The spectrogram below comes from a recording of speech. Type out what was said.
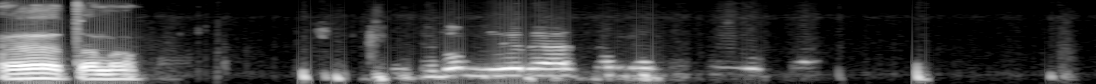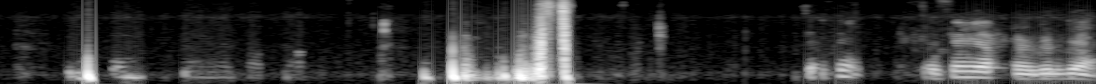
Evet tamam. Kesin yapmıyor Bilge.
